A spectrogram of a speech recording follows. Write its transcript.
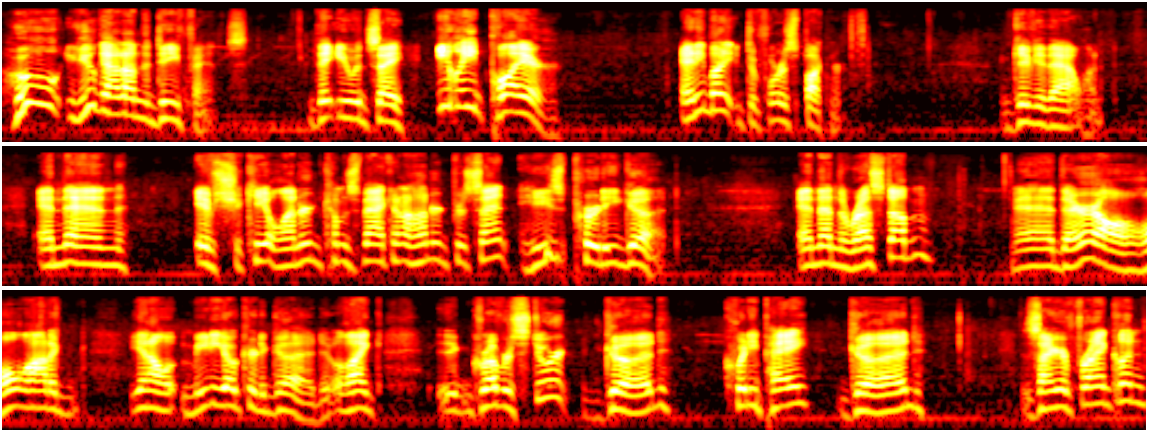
Who you got on the defense that you would say elite player? Anybody? DeForest Buckner. I'll give you that one. And then if Shaquille Leonard comes back at 100%, he's pretty good. And then the rest of them, eh, they're a whole lot of, you know, mediocre to good. Like Grover Stewart, good. Kwity Paye, good. Zaire Franklin,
